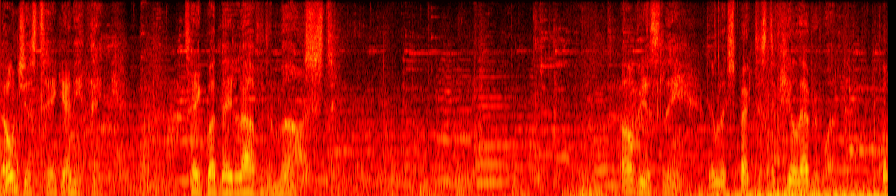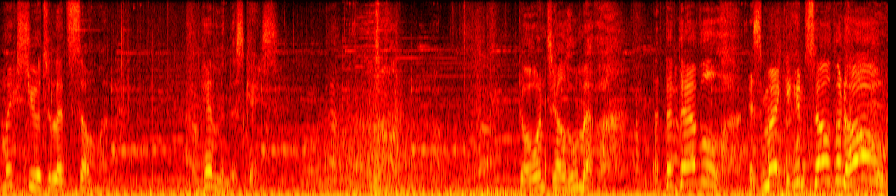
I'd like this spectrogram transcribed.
Don't just take anything. Take what they love the most. Obviously, they will expect us to kill everyone, but make sure to let someone, him in this case, go and tell whomever that the devil is making himself at home!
